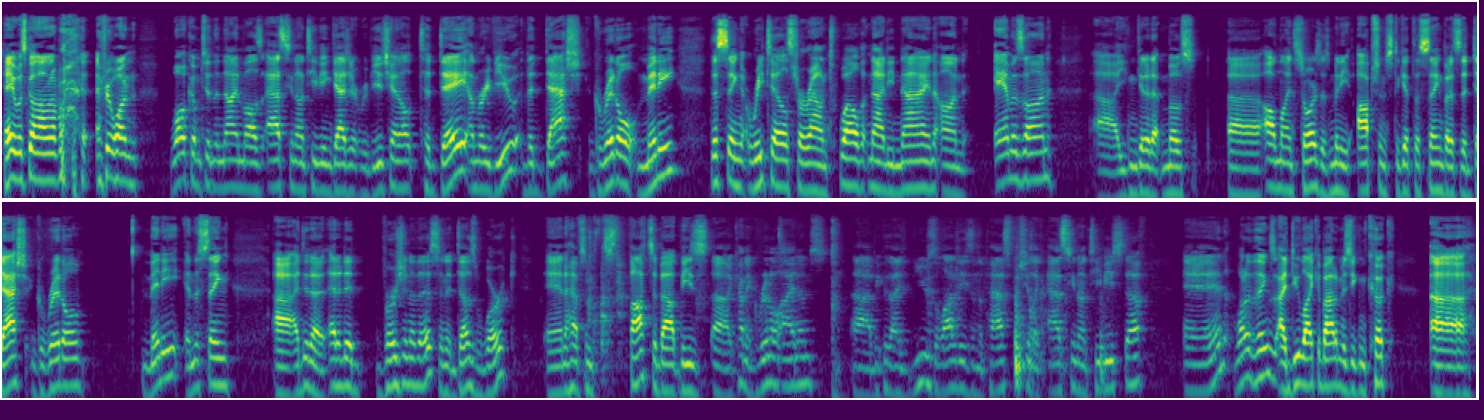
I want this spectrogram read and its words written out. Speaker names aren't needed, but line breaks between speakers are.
Hey, what's going on, everyone? Welcome to the Nine Malls Asking on TV and Gadget review channel. Today, I'm going to review the Dash Griddle Mini. This thing retails for around $12.99 on Amazon. Uh, you can get it at most uh, online stores. There's many options to get this thing, but it's the Dash Griddle Mini. And this thing, uh, I did an edited version of this, and it does work. And I have some thoughts about these uh, kind of griddle items uh, because I've used a lot of these in the past, especially like as seen on TV stuff. And one of the things I do like about them is you can cook. Uh,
